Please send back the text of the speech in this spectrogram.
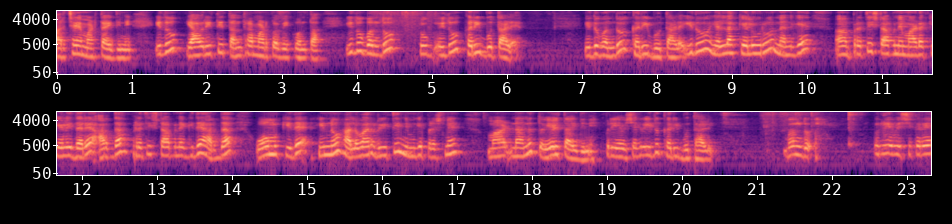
ಪರಿಚಯ ಮಾಡ್ತಾ ಇದ್ದೀನಿ. ಇದು ಯಾವ ರೀತಿ ತಂತ್ರ ಮಾಡ್ಕೋಬೇಕು ಅಂತ. ಇದು ಬಂದು ಇದು ಕರಿ ಬೂತಾಳೆ ಇದು ಬಂದು ಕರಿ ಭೂತಾಳೆ. ಇದು ಎಲ್ಲ ಕೆಲವರು ನನಗೆ ಪ್ರತಿಷ್ಠಾಪನೆ ಮಾಡೋಕ್ಕೆ ಹೇಳಿದ್ದಾರೆ ಅರ್ಧ ಪ್ರತಿಷ್ಠಾಪನೆಗಿದೆ, ಅರ್ಧ ಓಮಕ್ಕಿದೆ. ಇನ್ನು ಹಲವಾರು ರೀತಿ ನಿಮಗೆ ಪ್ರಶ್ನೆ ಮಾಡಿ ನಾನು ಹೇಳ್ತಾ ಇದ್ದೀನಿ. ಪ್ರಿಯ ವೀಕ್ಷಕರೇ, ಇದು ಕರಿ ಭೂತಾಳಿ. ಬಂದು, ಪ್ರಿಯ ವೀಕ್ಷಕರೇ,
